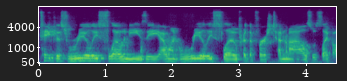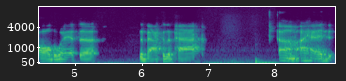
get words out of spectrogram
Take this really slow and easy. I went really slow for the first ten miles. Was like all the way at the the back of the pack. Um, I had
